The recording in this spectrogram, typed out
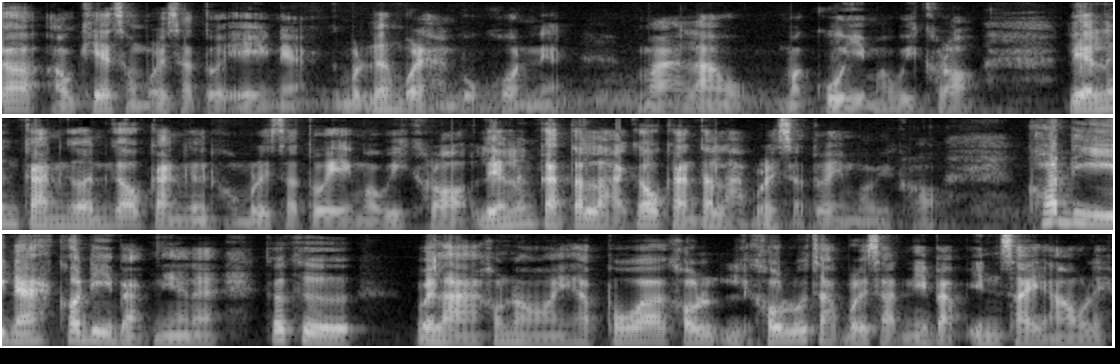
ก็เอาเคสของบริษัทตัวเองเนี่ยเรื่องบริหารบุคคลเนี่ยมาเล่ามาคุยมาวิเคราะห์ เรียนเรื่องการเงินก็เอาการเงินของบริษัทตัวเองมาวิเคราะห์ เรียนเรื่องการตลาดก็เอาการตลาดบริษัทตัวเองมาวิเคราะห์ ข้อดีนะข้อดีแบบนี้นะก็คือเวลาเขาน้อยครับเพราะว่าเขาเขารู้จักบริษัทนี้แบบ inside out เลย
